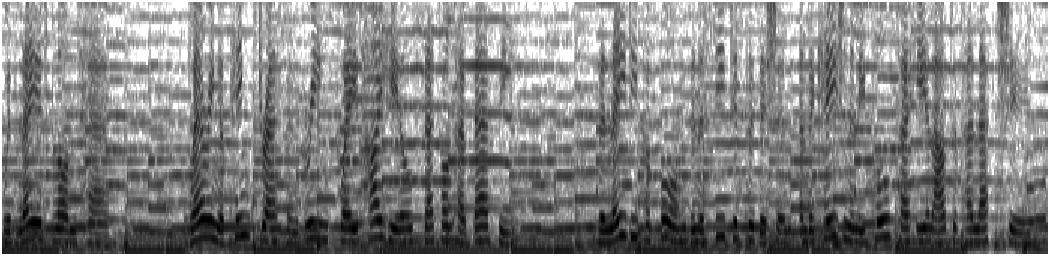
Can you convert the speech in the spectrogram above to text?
with layered blonde hair. Wearing a pink dress and green suede high heels set on her bare feet. The lady performs in a seated position, and occasionally pulls her heel out of her left shoe.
